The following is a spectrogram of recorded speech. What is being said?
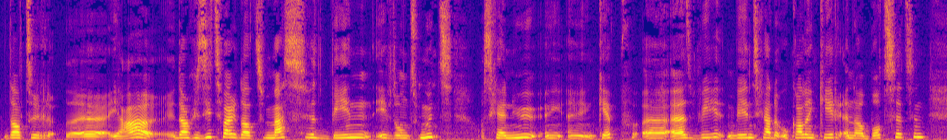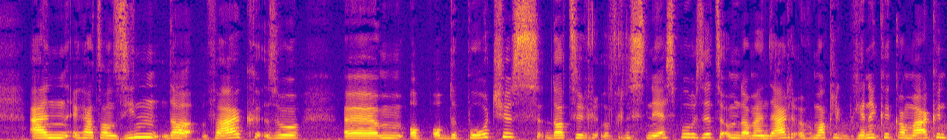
dat, er, eh, ja, dat je ziet waar dat mes het been heeft ontmoet. Als jij nu een, een kip uh, uitbeent, gaat je ook al een keer in dat bot zitten. En je gaat dan zien dat vaak zo... Um, op, op de pootjes dat er, dat er een snijspoor zit, omdat men daar een gemakkelijk beginnetje kan maken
